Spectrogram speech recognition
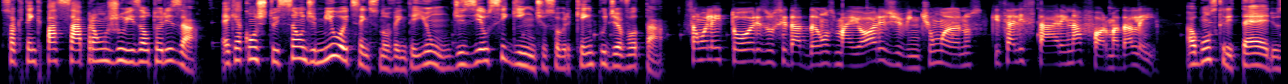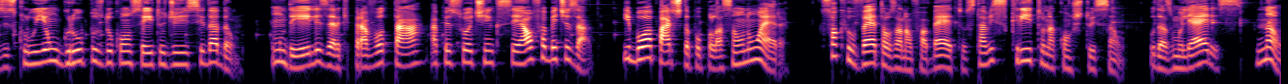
só que tem que passar para um juiz autorizar. É que a Constituição de 1891 dizia o seguinte sobre quem podia votar: são eleitores os cidadãos maiores de 21 anos que se alistarem na forma da lei. Alguns critérios excluíam grupos do conceito de cidadão. Um deles era que, para votar, a pessoa tinha que ser alfabetizada. E boa parte da população não era. Só que o veto aos analfabetos estava escrito na Constituição. O das mulheres, não.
